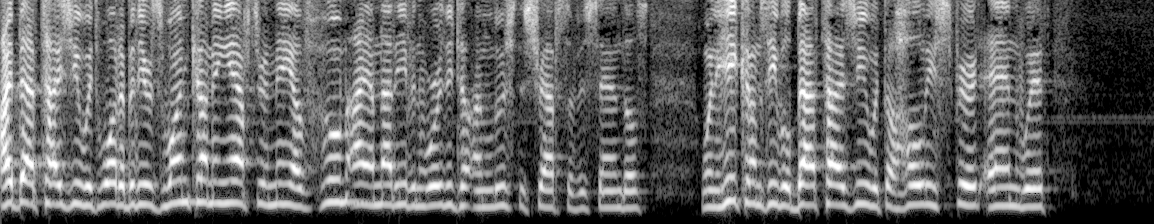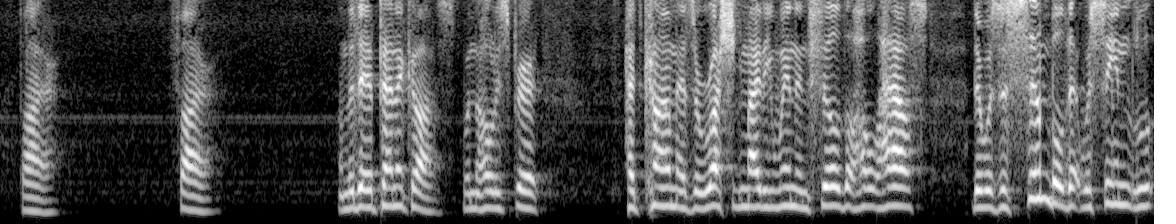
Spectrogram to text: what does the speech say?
I baptize you with water, but there's one coming after me of whom I am not even worthy to unloose the straps of his sandals. When he comes, he will baptize you with the Holy Spirit and with fire. Fire. On the day of Pentecost, when the Holy Spirit had come as a rushing mighty wind and filled the whole house, there was a symbol that was seen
